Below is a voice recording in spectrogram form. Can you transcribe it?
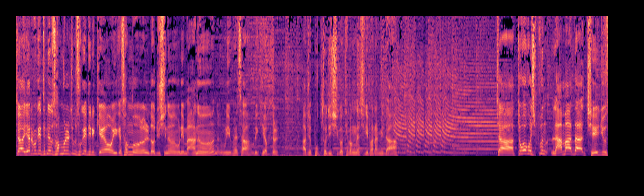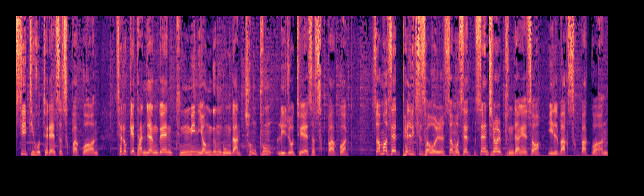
자, 여러분께 드리는 선물을 좀 소개해 드릴게요. 이렇게 선물 넣어주시는 우리 많은 우리 회사, 우리 기업들 아주 복 터지시고 대박 나시기 바랍니다. 자, 또 가고 싶은 라마다 제주 시티 호텔에서 숙박권, 새롭게 단장된 국민연금공단 청풍 리조트에서 숙박권, 서머셋 팰리스 서울, 서머셋 센트럴 분당에서 1박 숙박권,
